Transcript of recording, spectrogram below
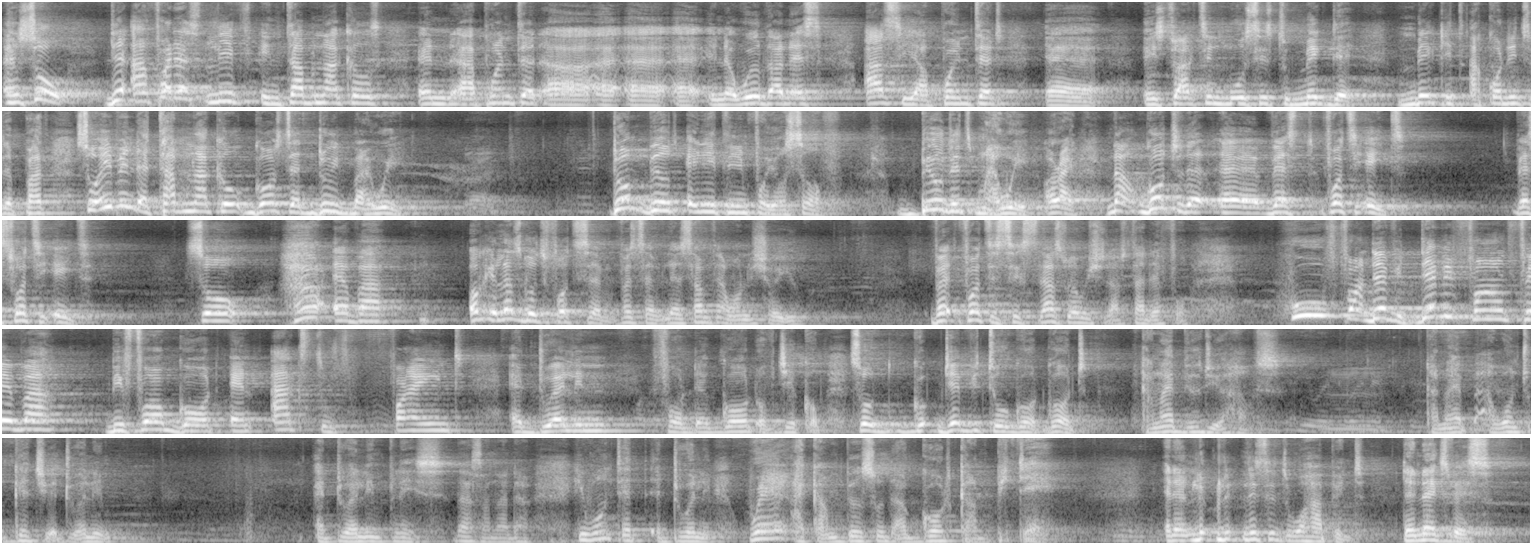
And so the, our fathers lived in tabernacles and appointed uh, uh, uh, in the wilderness as he appointed, uh, instructing Moses to make the make it according to the path. So even the tabernacle, God said, "Do it my way. Don't build anything for yourself. Build it my way." All right. Now go to the uh, verse forty-eight. Verse forty-eight. So, however, okay, let's go to forty-seven. Forty-seven. There's something I want to show you. Verse 46, that's where we should have started for. Who found David? David found favor before God and asked to find a dwelling for the God of Jacob. So David told God, God, can I build your house? Can I? I want to get you a dwelling. A dwelling place. That's another. He wanted a dwelling where I can build so that God can be there. And then listen to what happened. The next verse.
